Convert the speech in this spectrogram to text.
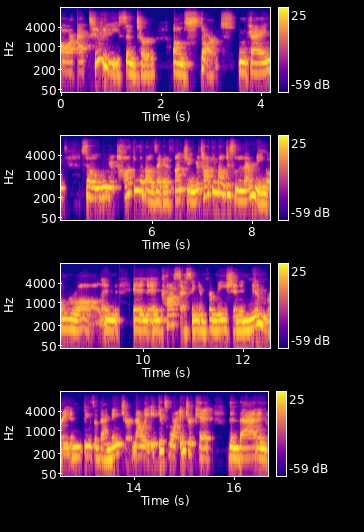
our activity center um, starts. Okay. So when you're talking about executive functioning, you're talking about just learning overall and and and processing information and memory and things of that nature. Now it, it gets more intricate than that. And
